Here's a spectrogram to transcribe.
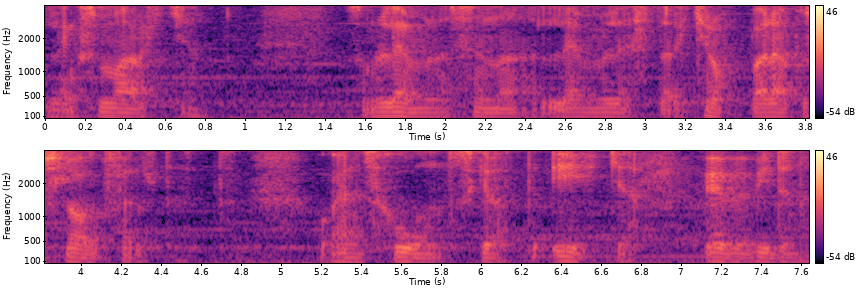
längs marken. Som lämnar sina lemlästade kroppar där på slagfältet. Och hennes hånskratt ekar över vidderna.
